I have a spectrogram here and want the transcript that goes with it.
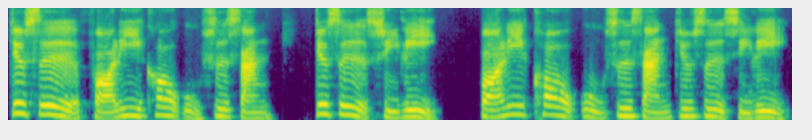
就是佛历扣五四三就是西历 佛历扣五四三就是西历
